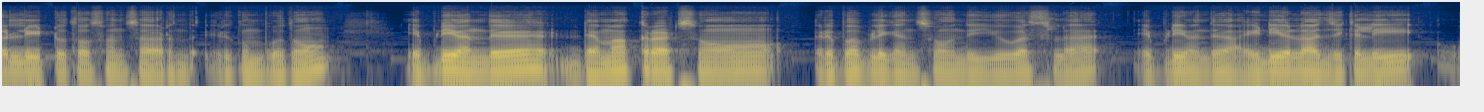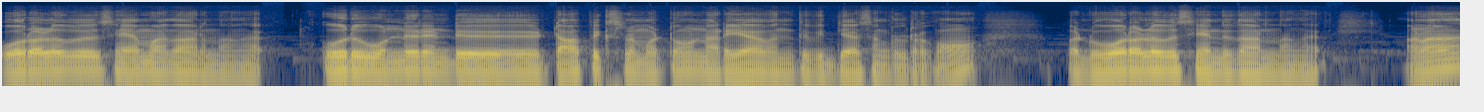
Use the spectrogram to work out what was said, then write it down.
ஏர்லி டூ தௌசண்ட்ஸாக இருந்து இருக்கும்போதும் எப்படி வந்து டெமோக்ராட்ஸும் ரிப்பப்ளிகன்ஸும் வந்து யூஎஸில் எப்படி வந்து ஐடியாலஜிக்கலி ஓரளவு சேமாக தான் இருந்தாங்க. ஒரு ஒன்று ரெண்டு டாபிக்ஸில் மட்டும் நிறையா வந்து வித்தியாசங்கள் இருக்கும். பட் ஓரளவு சேர்ந்து தான் இருந்தாங்க. ஆனால்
